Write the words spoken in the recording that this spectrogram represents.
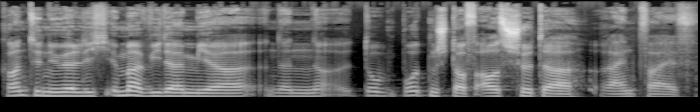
kontinuierlich immer wieder mir einen Botenstoffausschütter reinpfeife?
